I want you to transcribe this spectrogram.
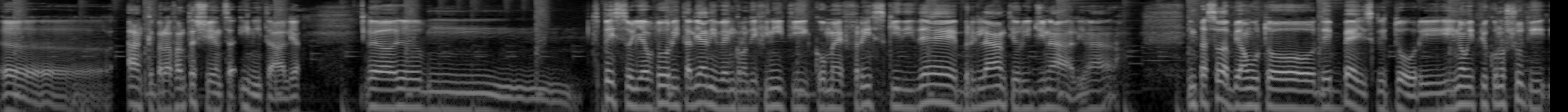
eh, anche per la fantascienza in Italia. Ehm, spesso gli autori italiani vengono definiti come freschi di idee, brillanti, originali, ma in passato abbiamo avuto dei bei scrittori, i nomi più conosciuti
